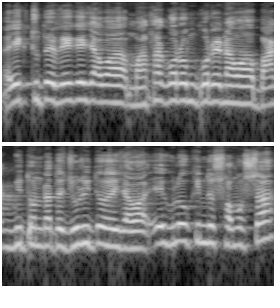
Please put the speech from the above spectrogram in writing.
একটুতে রেগে যাওয়া, মাথা গরম করে নেওয়া বাঘ বাঘবিতণ্ডাতে জড়িত হয়ে যাওয়া, এগুলোও কিন্তু সমস্যা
